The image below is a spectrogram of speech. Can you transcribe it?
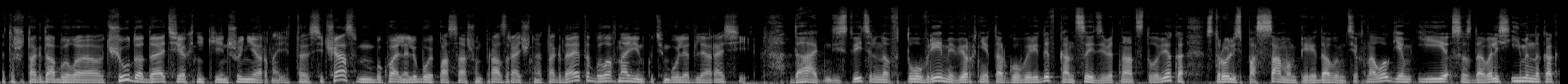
это же тогда было чудо, да, техники инженерной. Это сейчас буквально любой пассаж, он прозрачный, а тогда это было в новинку, тем более для России. Да, действительно, в то время верхние торговые ряды в конце 19 века строились по самым передовым технологиям и создавались именно как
